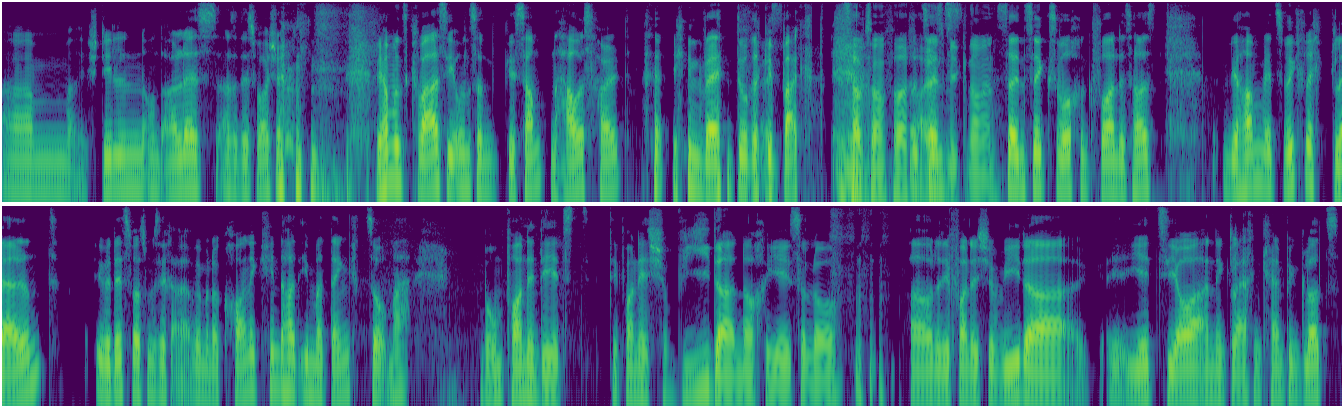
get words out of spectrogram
ähm, stillen und alles. Also das war schon. wir haben uns quasi unseren gesamten Haushalt in Ventura gepackt. Das habt ihr einfach und alles mitgenommen. Seit sechs Wochen gefahren. Das heißt, wir haben jetzt wirklich gelernt über das, was man sich, wenn man noch keine Kinder hat, immer denkt, so, man, warum fahren denn die jetzt, die fahren jetzt schon wieder nach Jesolo äh, oder die fahren jetzt schon wieder jedes Jahr an den gleichen Campingplatz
